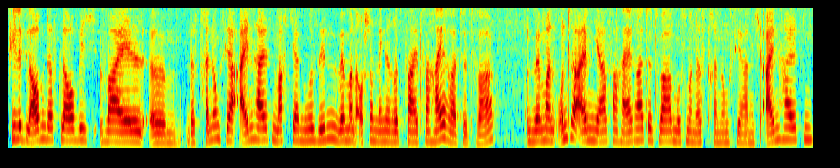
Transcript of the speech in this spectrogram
Viele glauben das, glaube ich, weil ähm, das Trennungsjahr einhalten macht ja nur Sinn, wenn man auch schon längere Zeit verheiratet war. Und wenn man unter einem Jahr verheiratet war, muss man das Trennungsjahr nicht einhalten.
